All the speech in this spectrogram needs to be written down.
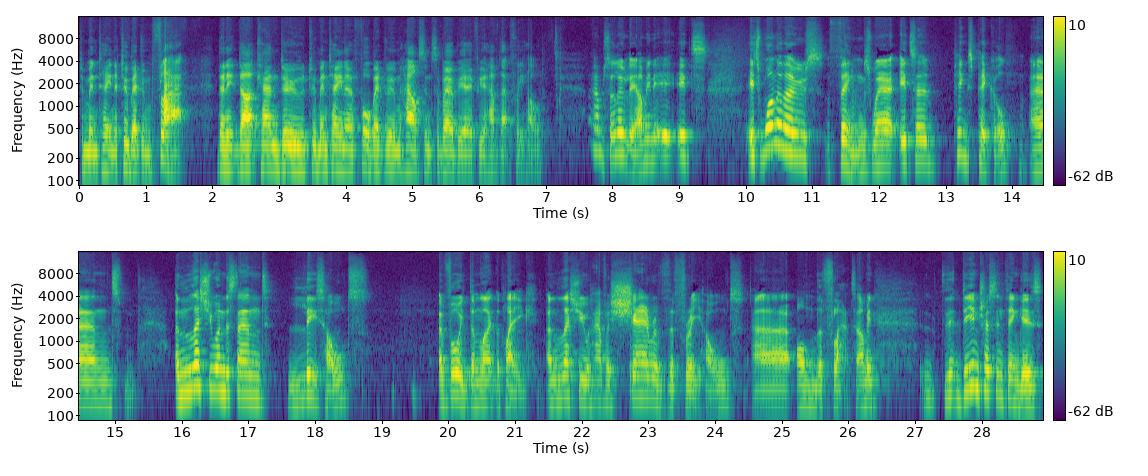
to maintain a two bedroom flat than it can do to maintain a four bedroom house in suburbia if you have that freehold. Absolutely. I mean, it, it's, it's one of those things where it's a pig's pickle, and unless you understand leaseholds, avoid them like the plague unless you have a share of the freehold uh, on the flat. I mean, the, the interesting thing is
